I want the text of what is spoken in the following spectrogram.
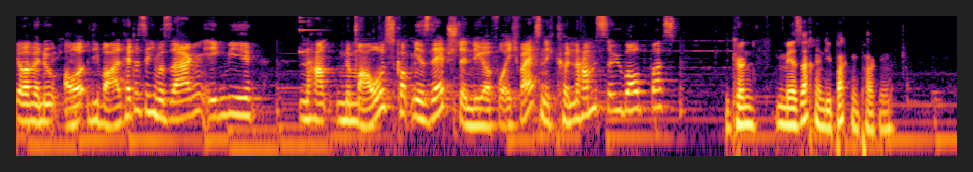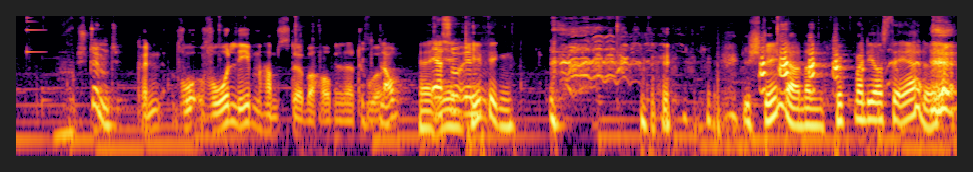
Ja, aber wenn du die Wahl hättest, ich muss sagen, irgendwie eine Maus kommt mir selbstständiger vor. Ich weiß nicht, können Hamster überhaupt was? Die können mehr Sachen in die Backen packen. Stimmt. Können, wo, wo leben Hamster überhaupt in der Ich Natur? glaube, Ja, erst in so in. Käfigen. Die stehen da und dann pflückt man die aus der Erde.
